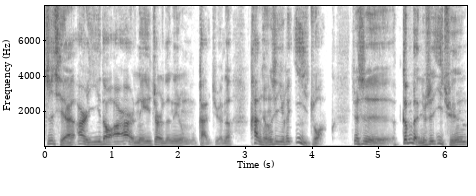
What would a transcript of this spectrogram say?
之前二一到二二那一阵儿的那种感觉呢，看成是一个异状。就是根本就是一群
